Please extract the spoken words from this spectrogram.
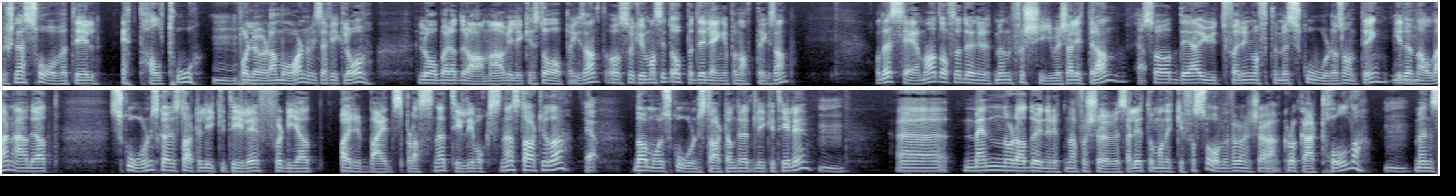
ganger kunne jeg sove til ett-halv to på lørdag morgen hvis jeg fikk lov. Lå bare og dra meg og ville ikke stå opp. ikke sant? Og så kunne man sitte oppe til lenger på natta. ikke sant? Og det ser man at ofte døgnrytmen forskyver seg litt. Ja. Så det er utfordring ofte med skole og sånne ting i den alderen, er jo det at skolen skal jo starte like tidlig fordi at arbeidsplassene til de voksne starter jo da. Ja. Da må jo skolen starte omtrent like tidlig. Eh, Men når da døgnrytmen har forskjøvet seg litt, og man ikke får sove for kanskje klokka er tolv, da, mens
